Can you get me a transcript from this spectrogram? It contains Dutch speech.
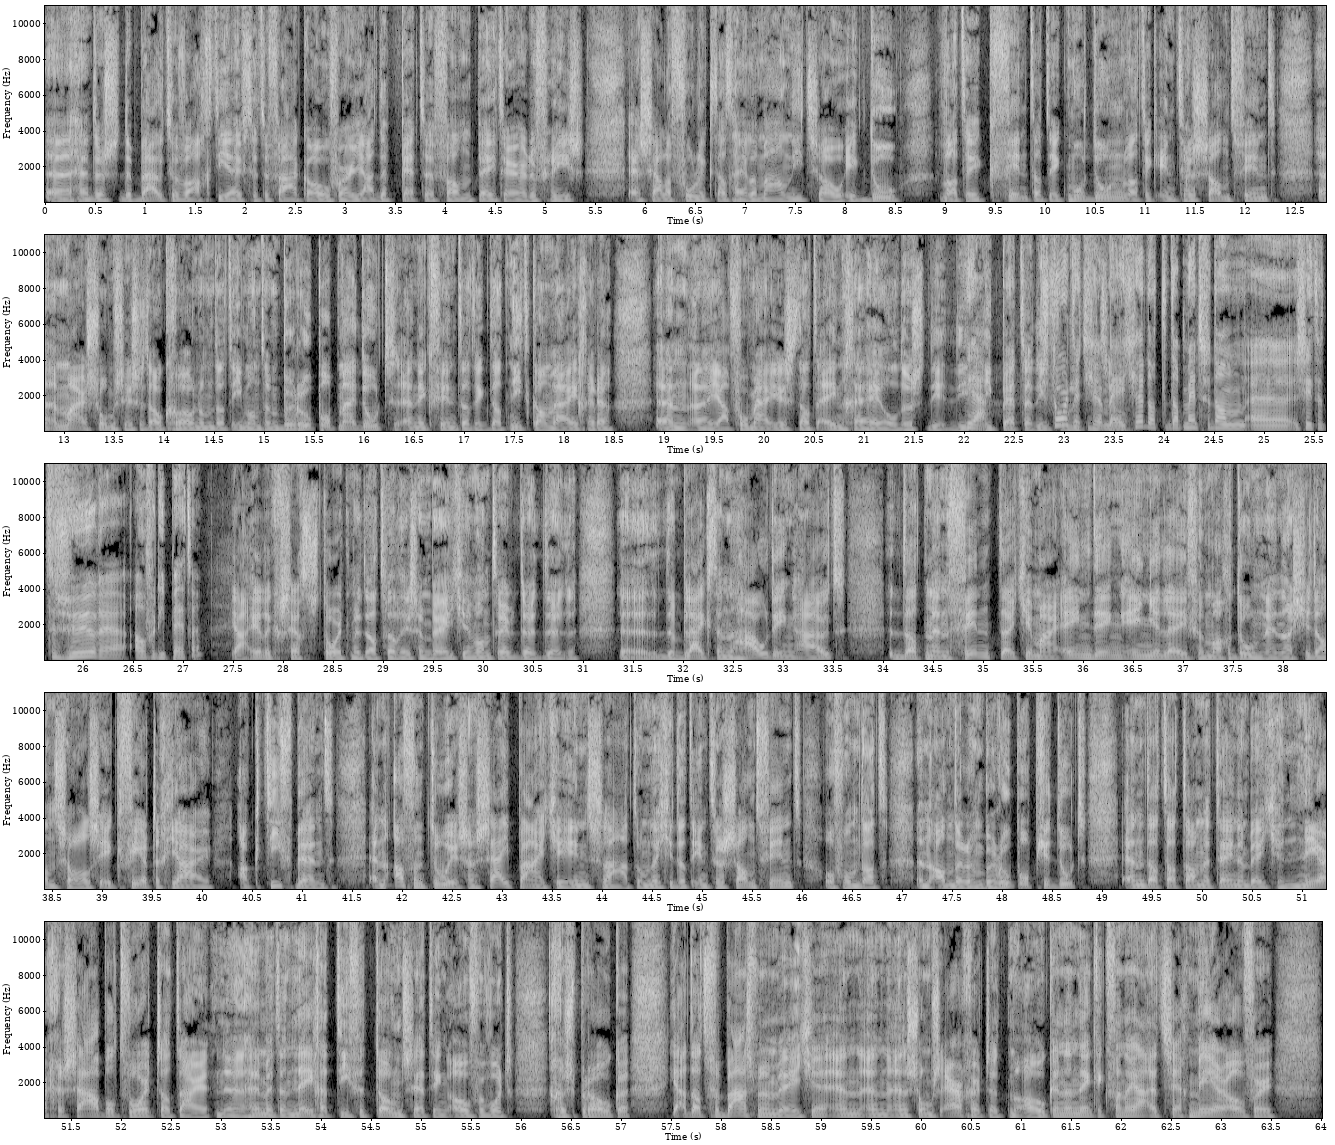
Uh, dus de buitenwacht die heeft het er vaak over. Ja, de petten van Peter R. de Vries. En zelf voel ik dat helemaal niet zo. Ik doe wat ik vind dat ik moet doen. Wat ik interessant vind. Uh, maar soms is het ook gewoon omdat iemand een beroep op mij doet. En ik vind dat ik dat niet kan weigeren. En ja, voor mij is dat één geheel. Dus die, die, ja. die petten. Die Stoort het je een zo. beetje dat, dat mensen dan uh, zitten te zeuren over die petten? Ja, eerlijk gezegd stoort me dat wel eens een beetje. Want er, er, er, er blijkt een houding uit dat men vindt dat je maar één ding in je leven mag doen. En als je dan, zoals ik, 40 jaar actief bent en af en toe eens een zijpaadje inslaat omdat je dat interessant vindt of omdat een ander een beroep op je doet en dat dat dan meteen een beetje neergezabeld wordt, dat daar uh, met een negatieve toonzetting over wordt gesproken. Ja, dat verbaast me een beetje. En, en, en soms ergert het me ook. En dan denk ik van, nou ja, het zegt meer over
